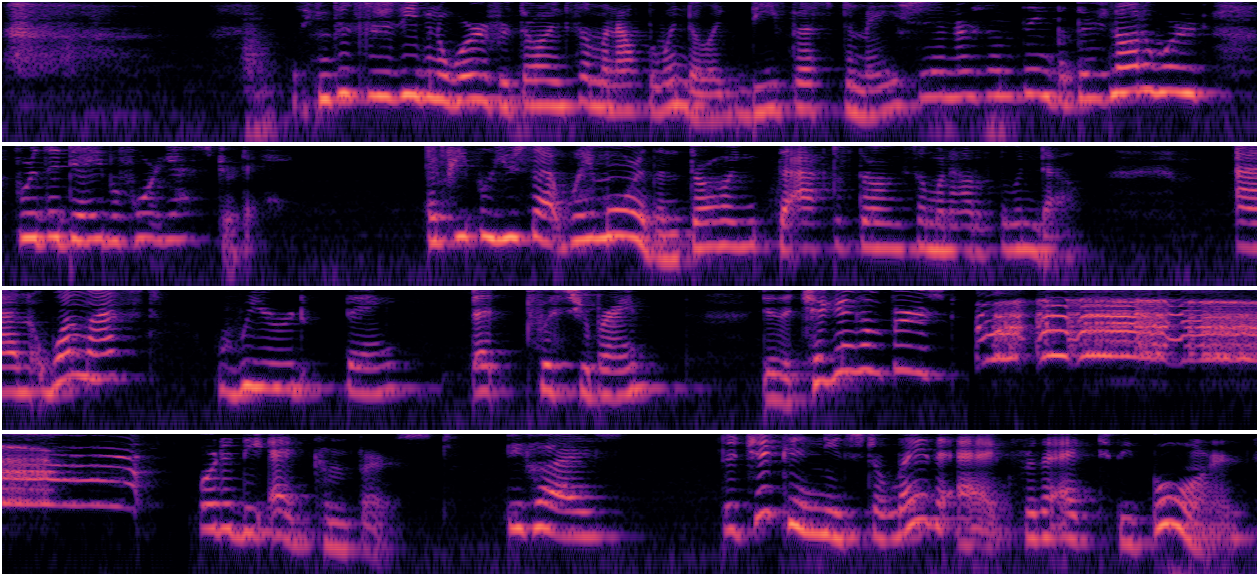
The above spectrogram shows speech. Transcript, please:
I think that there's even a word for throwing someone out the window, like defestimation or something, but there's not a word for the day before yesterday. And people use that way more than throwing the act of throwing someone out of the window. And one last weird thing that twists your brain. Did the chicken come first? Or did the egg come first? Because the chicken needs to lay the egg for the egg to be born,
